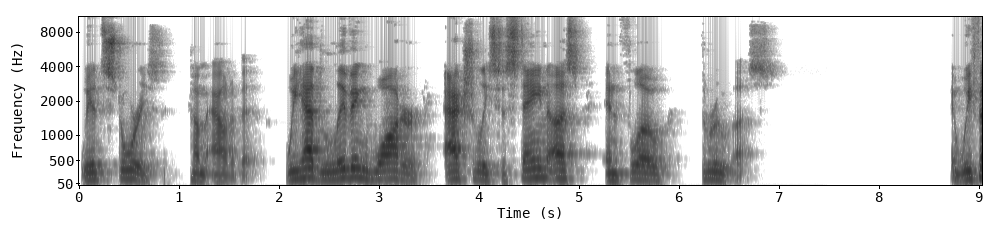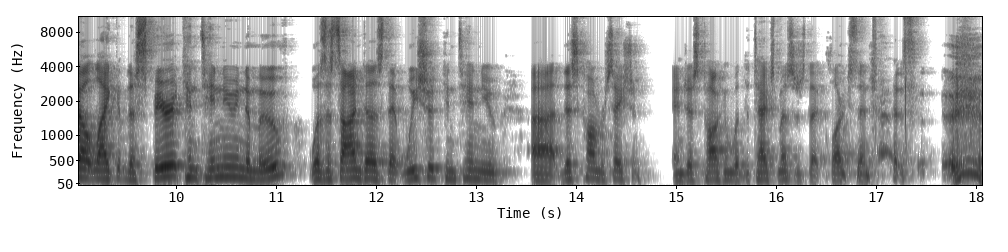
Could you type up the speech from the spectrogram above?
We had stories come out of it. We had living water actually sustain us and flow through us. And we felt like the Spirit continuing to move was a sign to us that we should continue uh, this conversation and just talking with the text message that Clark sent us. uh,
